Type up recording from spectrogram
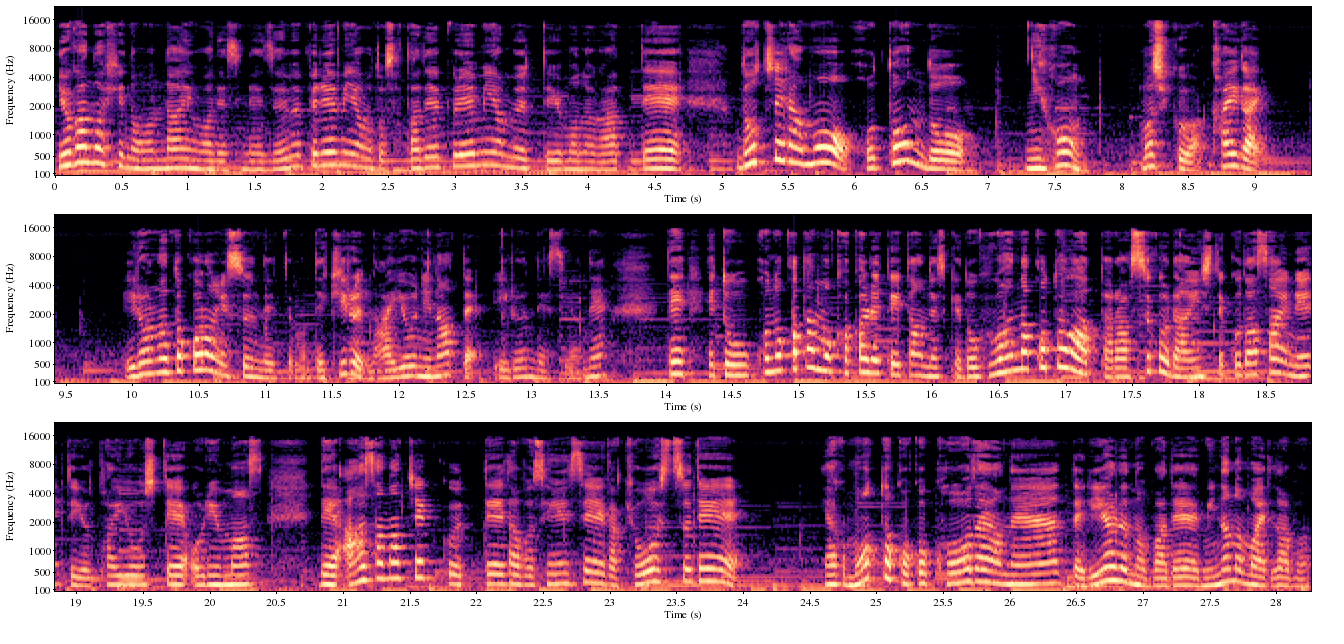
ヨガの日のオンラインはですね Zoom プレミアムとサタデープレミアムっていうものがあってどちらもほとんど日本もしくは海外いろんなところに住んでいてもできる内容になっているんですよね。で、えっと、この方も書かれていたんですけど不安なことがあったらすぐ LINE してくださいねっていう対応しております。でアーサナチェックって多分先生が教室でいやもっとこここうだよねってリアルの場でみんなの前で多分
